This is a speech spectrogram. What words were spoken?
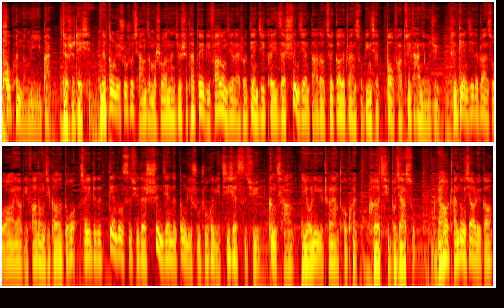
脱困能力一般。就是这些。那动力输出强怎么说呢？就是它对比发动机来说，电机可以在瞬间达到最高的转速，并且爆发最大扭矩。这个电机的转速往往要比发动机高得多，所以这个电动四驱的瞬间的动力输出会比机械四驱更强，有利于车辆脱困和起步加速。然后传动效率高。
